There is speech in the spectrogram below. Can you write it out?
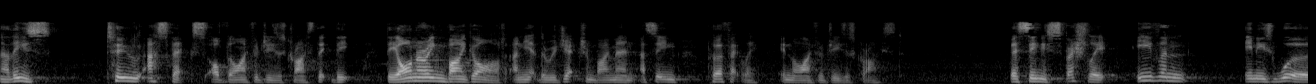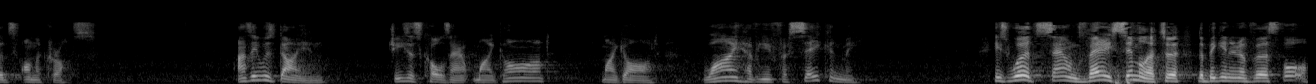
Now, these two aspects of the life of Jesus Christ, the, the, the honouring by God and yet the rejection by men, are seen perfectly in the life of Jesus Christ. They're seen especially even in his words on the cross. As he was dying, Jesus calls out, My God, my God, why have you forsaken me? His words sound very similar to the beginning of verse 4.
